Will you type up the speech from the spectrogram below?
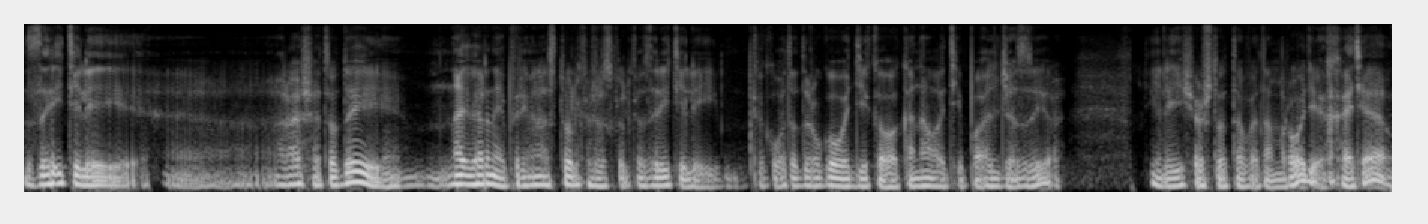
зрителей э, Russia Today, наверное, примерно столько же, сколько зрителей какого-то другого дикого канала типа Аль Джазира или еще что-то в этом роде. Хотя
